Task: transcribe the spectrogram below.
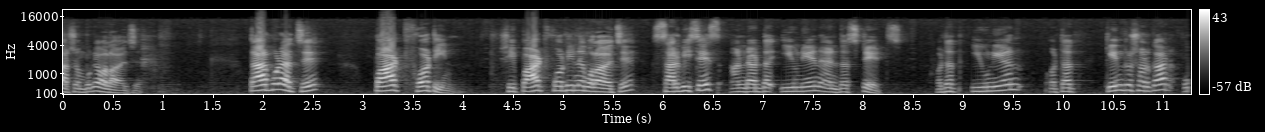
তার সম্পর্কে বলা হয়েছে। তারপরে আছে পার্ট ফোরটিন সেই পার্ট ফোরটিনে বলা হয়েছে services under the union and the states অর্থাৎ ইউনিয়ন অর্থাৎ কেন্দ্র সরকার ও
